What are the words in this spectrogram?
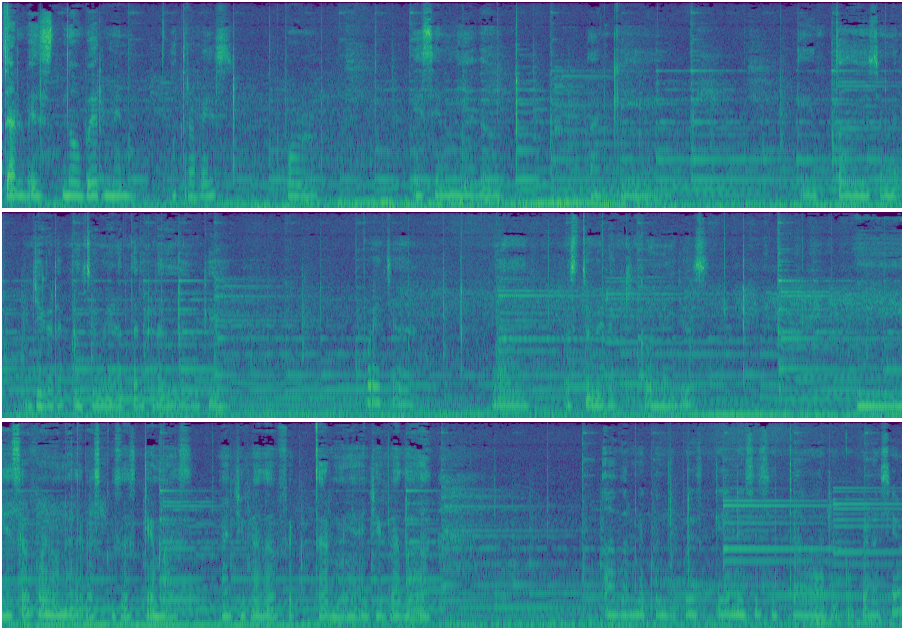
tal vez no verme otra vez por ese miedo a que todo eso me llegara a consumir a tal grado en que pues ya no estuviera aquí con ellos. Y eso fue una de las cosas que más ha llegado a afectarme, ha llegado a, darme cuenta pues que necesitaba recuperación.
